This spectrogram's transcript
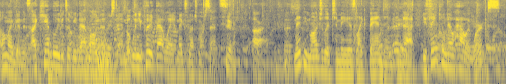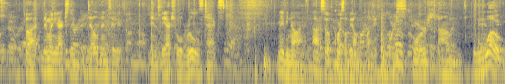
Oh my goodness. I can't believe it took me that long to understand. But when you put it that way, it makes much more sense. Yeah. All right. Maybe modular to me is like banding in that you think you know how it works, but then when you actually delve into, you know, the actual rules text, maybe not. Uh, so of course I'll be on the play, of course. Of course. Um, whoa.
